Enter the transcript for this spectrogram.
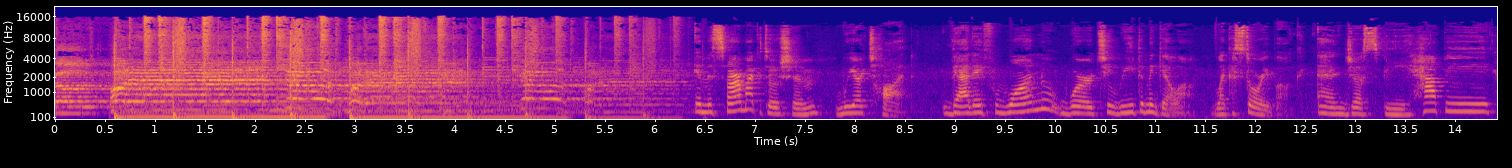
In the Svarim HaKadoshim, we are taught that if one were to read the Megillah like a storybook and just be happy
